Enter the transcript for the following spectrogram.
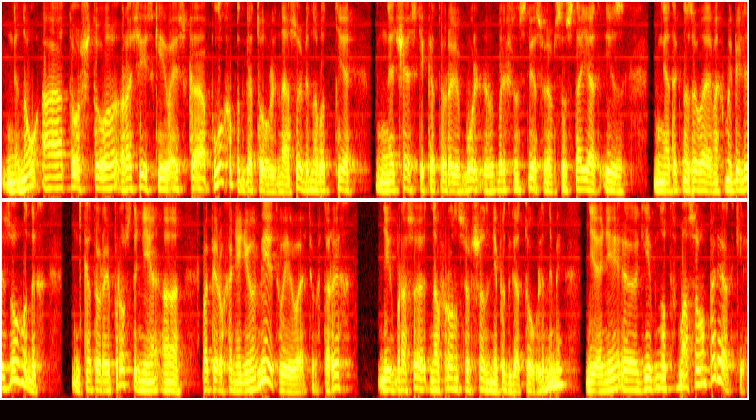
Ну, а то, что российские войска плохо подготовлены, особенно вот те части, которые в большинстве своем состоят из так называемых мобилизованных, которые просто не, э, во-первых, они не умеют воевать, во-вторых, их бросают на фронт совершенно неподготовленными, и они э, гибнут в массовом порядке.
